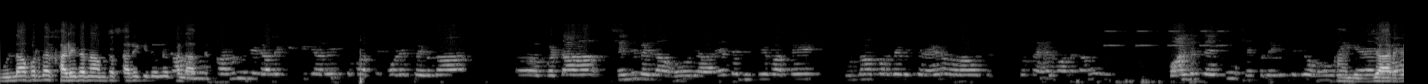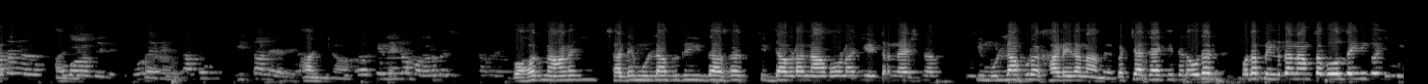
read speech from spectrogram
ਮੁੱਲਾਂਪੁਰ ਦਾ ਖਾੜੇ ਦਾ ਨਾਮ ਤਾਂ ਸਾਰੇ ਕਿਤੇ ਉਹਨੇ ਖਿਲਾ ਦਿੱਤਾ। ਕਾਨੂੰਨ ਦੀ ਗੱਲ ਕੀਤੀ ਜਾਵੇ ਇੱਕ ਪਾਸੇ ਥੋੜੇ ਪਿੰਡ ਦਾ ਵੱਡਾ ਸਿੰਘ ਮੇਲਾ ਹੋ ਜਾ ਰਿਹਾ ਤੇ ਦੂਜੇ ਪਾਸੇ ਉਨਾਪੁਰ ਦੇ ਵਿੱਚ ਰਹਿਣ ਵਾਲਾ ਉਹ ਜਸਪੂਤ ਪਹਿਲਵਾਨ ਕਾਨੂੰਨ ਵਰਲਡ ਚੈਂਪੀਅਨਸ਼ਿਪ ਦੇ ਵਿੱਚ ਜੋ ਹੋ ਰਹੀ ਹੈ ਜਾ ਰਿਹਾ। ਹਾਂਜੀ। ਦੇ ਵਿੱਚ। ਉਹਦੇ ਵਿੱਚ ਕਾਹਨੂੰ ਹਿੱਸਾ ਲੈ ਰਿਹਾ। ਹਾਂਜੀ ਹਾਂ। ਕਿਵੇਂ ਦਾ ਮਾਣ ਮਹਿਸੂਸ ਕਰ ਰਹੇ ਹੋ? ਬਹੁਤ ਮਾਣ ਹੈ ਜੀ। ਸਾਡੇ ਮੁੱਲਾਂਪੁਰ ਗਰੀਬਦਾਸ ਦਾ ਕਿੱਡਾ ਬੜਾ ਨਾਮ ਹੋਣਾ ਜੀ ਇੰਟਰਨੈਸ਼ਨਲ ਕਿ ਮੁੱਲਾਂਪੁਰ ਅਖਾੜੇ ਦਾ ਨਾਮ ਹੈ। ਬੱਚਾ ਚਾਹੇ ਕਿਤੇ ਦਾ ਉਹਦਾ ਉਹਦਾ ਪਿੰਡ ਦਾ ਨਾਮ ਤਾਂ ਬੋਲਦਾ ਹੀ ਨਹੀਂ ਕੋਈ।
